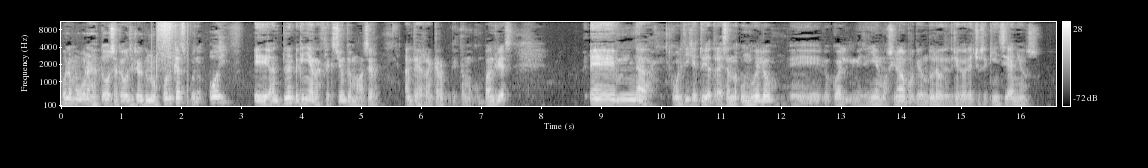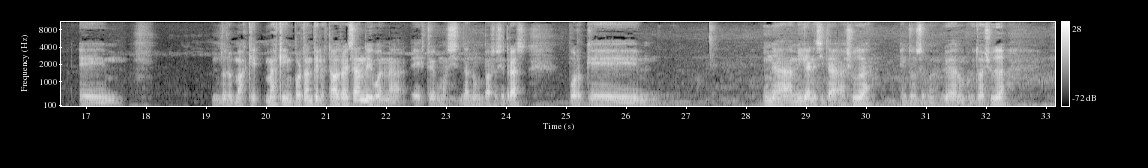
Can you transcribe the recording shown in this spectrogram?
Hola, muy buenas a todos. Acabo de sacar un nuevo podcast. Bueno, hoy, eh, ante una pequeña reflexión que vamos a hacer antes de arrancar, porque estamos con páncreas. Eh, nada, como les dije, estoy atravesando un duelo, eh, lo cual me tenía emocionado porque era un duelo que tendría que haber hecho hace 15 años. un duelo más que, más que importante, lo estaba atravesando y bueno, nada, estoy como dando un paso hacia atrás porque una amiga necesita ayuda, entonces bueno, le voy a dar un poquito de ayuda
